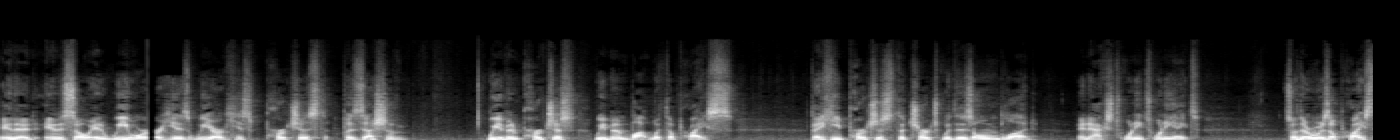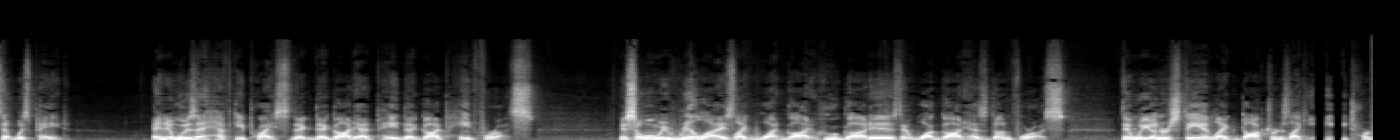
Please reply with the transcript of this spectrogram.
And that and so and we were his we are his purchased possession. We have been purchased, we've been bought with a price. That he purchased the church with his own blood in Acts 20, 28. So there was a price that was paid. And it was a hefty price that, that God had paid, that God paid for us. And so when we realize like what God, who God is and what God has done for us, then we understand like doctrines like eternal.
